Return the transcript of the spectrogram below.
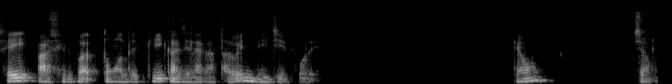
সেই আশীর্বাদ তোমাদের কি কাজে লাগাতে হবে নিজে পড়ে কেমন? চলো।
